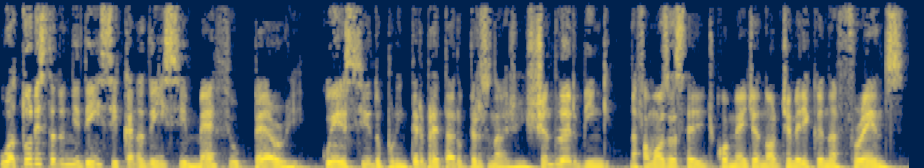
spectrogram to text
O ator estadunidense e canadense Matthew Perry, conhecido por interpretar o personagem Chandler Bing na famosa série de comédia norte-americana Friends,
